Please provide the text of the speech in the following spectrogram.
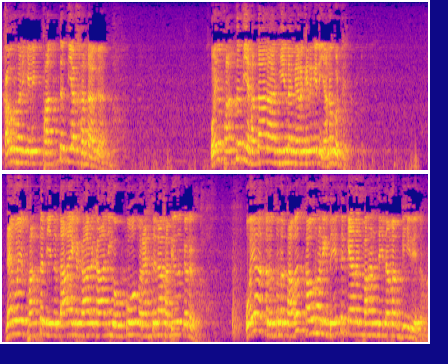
කවුරු හරි කෙනෙක් පද්ධතියක් හදා ගන්නවා. ඔය පද්ධතිය හදාලා කියලා කර කරගෙන යනකොට දැන් ওই පද්ධතියේ දායක කාරක ආදී ඔක්කොම රැස් වෙලා කටයුතු කරනවා. ඔය අතරතුර තවත් කවුරු හරි දේශකයන්න් වහන්සේ නමක් බිහි වෙනවා.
